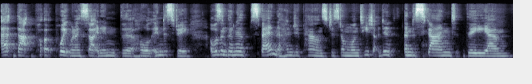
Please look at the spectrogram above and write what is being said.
at that point when I started in the whole industry, I wasn't going to spend a hundred pounds just on one t-shirt. I didn't understand the um,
